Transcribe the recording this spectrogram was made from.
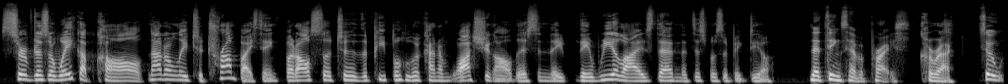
served as a wake up call not only to Trump, I think, but also to the people who are kind of watching all this, and they they realized then that this was a big deal. That things have a price. Correct. So,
